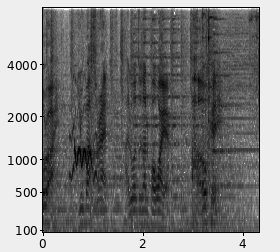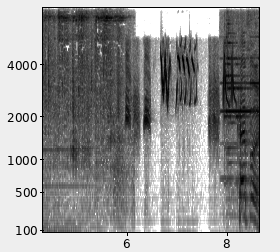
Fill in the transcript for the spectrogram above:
Ah, all right. You must rest. I want to gun for wire. Ah, okay. Careful!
